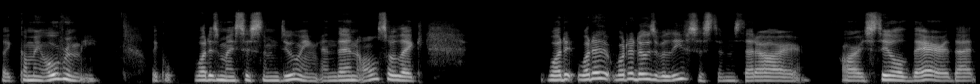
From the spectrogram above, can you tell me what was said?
like coming over me? Like what is my system doing? And then also like what what are what are those belief systems that are are still there that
